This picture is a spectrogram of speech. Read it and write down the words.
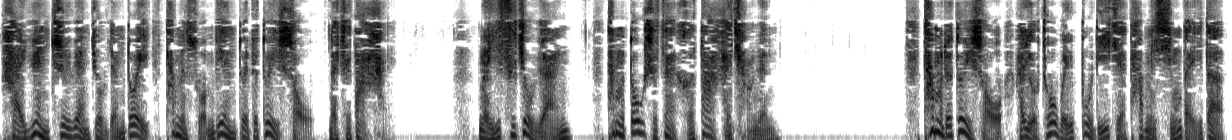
海运志愿救援队，他们所面对的对手那是大海。每一次救援，他们都是在和大海抢人。他们的对手还有周围不理解他们行为的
